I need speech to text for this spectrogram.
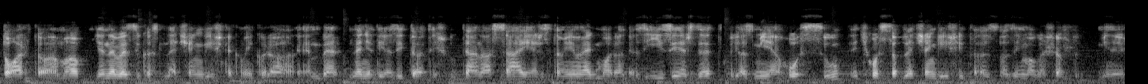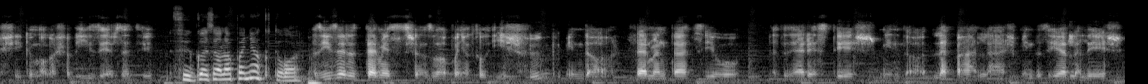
tartalma. Ugye nevezzük azt lecsengésnek, amikor az ember lenyedi az italt, és utána a szájérzet, ami megmarad, az ízérzet, hogy az milyen hosszú. Egy hosszabb lecsengés ital az, az egy magasabb minőségű, magasabb ízérzetű. Függ az alapanyagtól? Az ízérzet természetesen az alapanyagtól is függ, mind a fermentáció, tehát az eresztés, mind a lepárlás, mind az érlelés,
